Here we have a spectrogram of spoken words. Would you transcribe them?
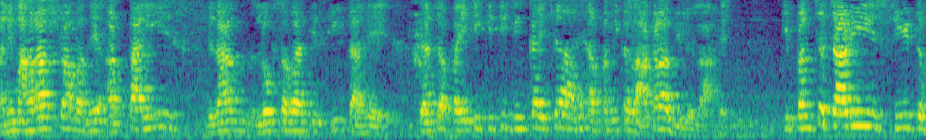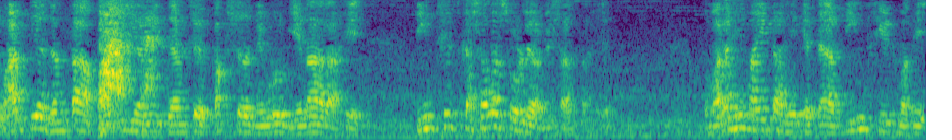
आणि महाराष्ट्रामध्ये अडतालीस विधान लोकसभाची सीट आहे त्याच्यापैकी किती जिंकायच्या आहे? आपण निकाल आकडा दिलेला आहे. की पंचेचाळीस सीट भारतीय जनता पार्टी आणि त्यांचे पक्ष निवडून येणार आहे. तीन सीट कशाला सोडले अमिषा साहेब? तुम्हालाही माहीत आहे की त्या तीन सीटमध्ये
